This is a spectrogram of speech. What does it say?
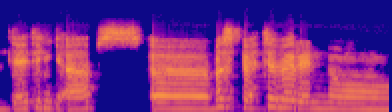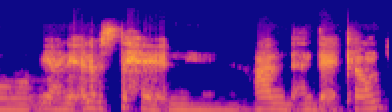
ال dating apps آه بس بعتبر إنه يعني أنا بستحي إني عن عندي account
